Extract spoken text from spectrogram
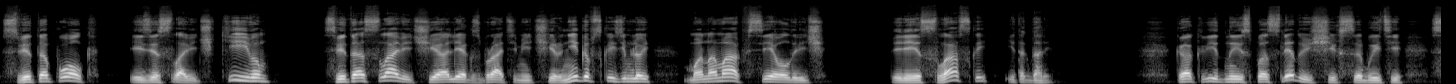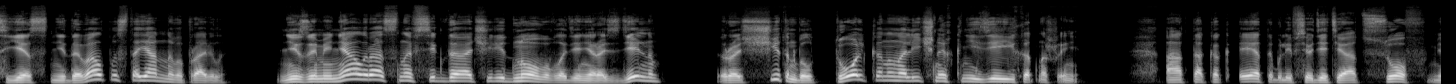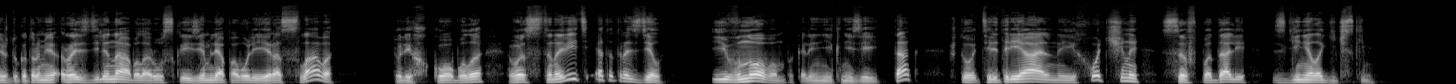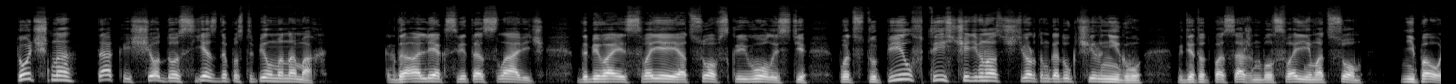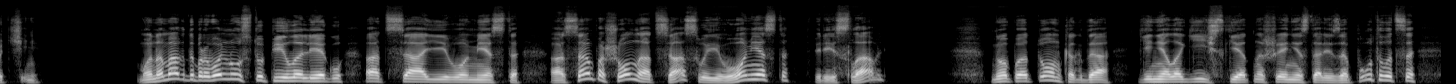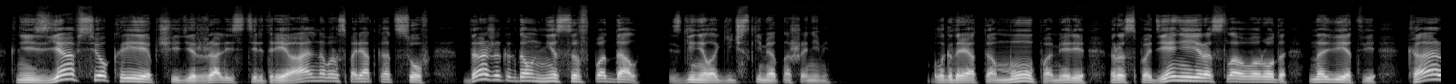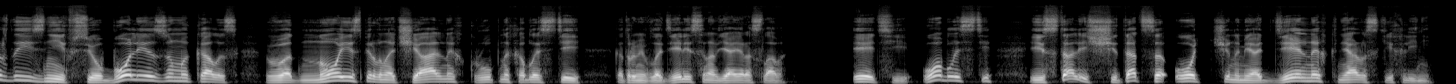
Святополк Изяславич Киевом, Святославич и Олег с братьями Черниговской землей, Мономах Всеволодович Переяславской и так далее. Как видно из последующих событий, съезд не давал постоянного правила, не заменял раз навсегда очередного владения раздельным, рассчитан был только на наличных князей и их отношения. А так как это были все дети отцов, между которыми разделена была русская земля по воле Ярослава, то легко было восстановить этот раздел и в новом поколении князей так, что территориальные их отчины совпадали с генеалогическими. Точно так еще до съезда поступил Мономах, когда Олег Святославич, добиваясь своей отцовской волости, подступил в 1094 году к Чернигову, где тот посажен был своим отцом, не по отчине. Мономах добровольно уступил Олегу отца его места, а сам пошел на отца своего места в Переславль. Но потом, когда генеалогические отношения стали запутываться, князья все крепче держались территориального распорядка отцов, даже когда он не совпадал с генеалогическими отношениями. Благодаря тому, по мере распадения Ярославова рода на ветви, каждая из них все более замыкалась в одной из первоначальных крупных областей, которыми владели сыновья Ярослава. Эти области и стали считаться отчинами отдельных княжеских линий.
